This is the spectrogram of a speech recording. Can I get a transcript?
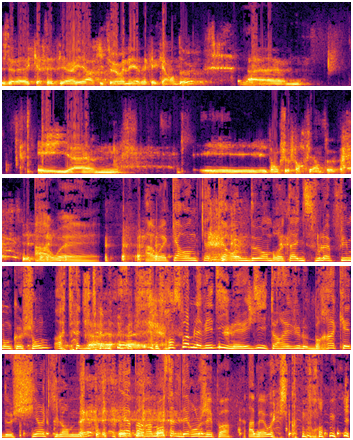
j'avais la cassette derrière qui terminait avec les 42. et et donc je forçais un peu. ah ouais, ah ouais, 44-42 en Bretagne sous la pluie, mon cochon. Ah t'as dû t'amuser. François me l'avait dit, il m'avait dit, t'aurais vu le braquet de chien qui l'emmenait, et apparemment ça le dérangeait pas. Ah ben ouais, je comprends mieux.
